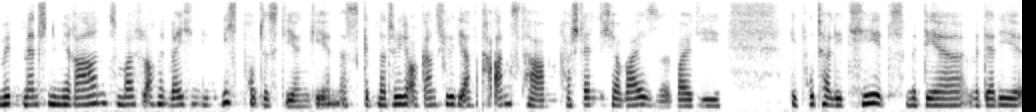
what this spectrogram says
mit Menschen im Iran, zum Beispiel auch mit welchen, die nicht protestieren gehen. Es gibt natürlich auch ganz viele, die einfach Angst haben, verständlicherweise, weil die die Brutalität, mit der, mit der die,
